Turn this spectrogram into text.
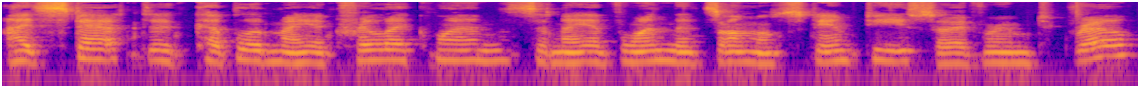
I stacked a couple of my acrylic ones and I have one that's almost empty so I have room to grow.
